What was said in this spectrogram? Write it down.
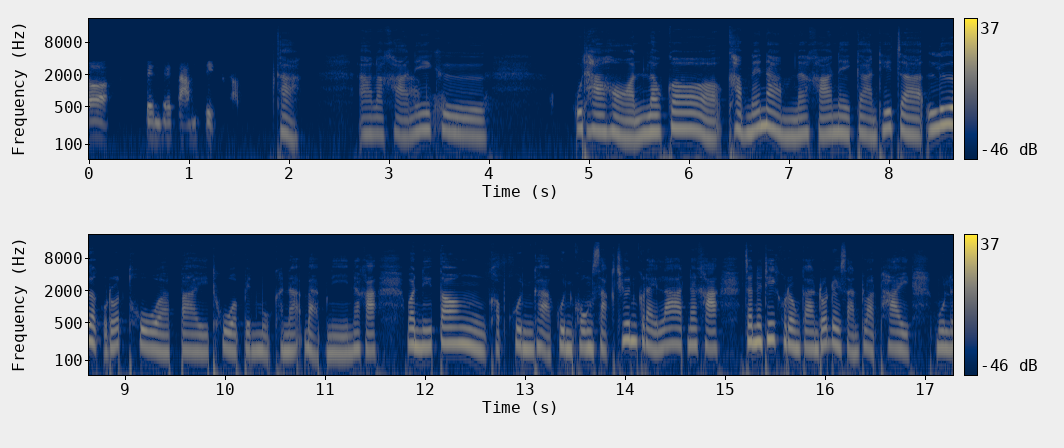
ก็เป็นไปตามสิทธิ์ครับ ค่ะ เอาละค่ะนี่คือ อุทาหรณ์แล้วก็คำแนะนำนะคะ ในการที่จะเลือกรถทัวร์ไปทัวร์เป็นหมู่คณะแบบนี้นะคะ วันนี้ต้องขอบคุณค่ะ คุณคงศักดิ์ชื่นไกรลาดนะคะ เจ้าหน้าที่โครงการรถโดยสารปลอดภัย มูล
